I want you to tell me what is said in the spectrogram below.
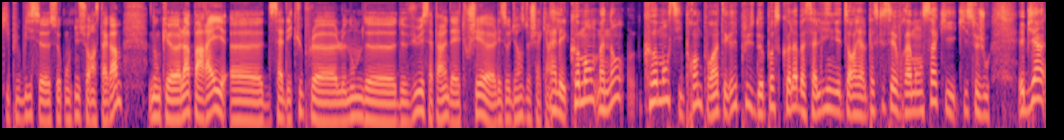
qui publie ce, contenu sur Instagram. Donc euh, là, pareil, euh, ça décuple euh, le nombre de, vues et ça permet d'aller toucher les audiences de chacun. Allez, comment maintenant, comment s'y prendre pour intégrer plus de posts collab à sa ligne éditoriale? Parce que c'est vraiment ça qui, qui se joue. Eh bien,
